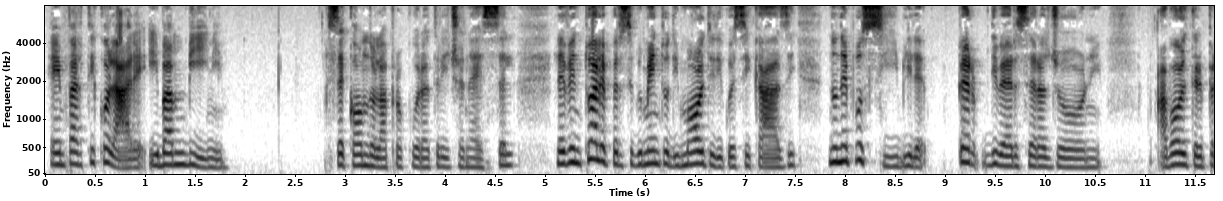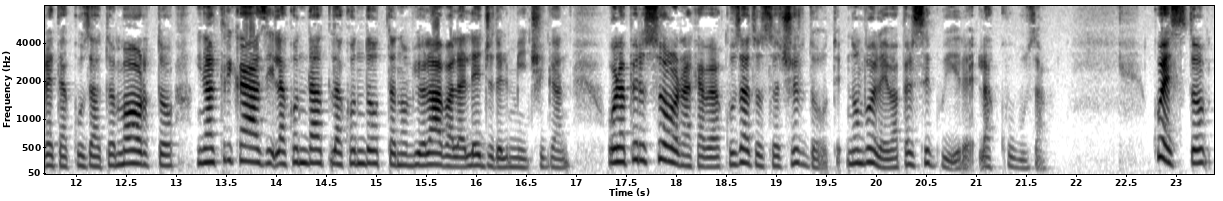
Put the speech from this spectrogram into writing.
e in particolare i bambini. Secondo la procuratrice Nessel, l'eventuale perseguimento di molti di questi casi non è possibile per diverse ragioni. A volte il prete accusato è morto, in altri casi la, condotta, la condotta non violava la legge del Michigan o la persona che aveva accusato il sacerdote non voleva perseguire l'accusa. Questo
